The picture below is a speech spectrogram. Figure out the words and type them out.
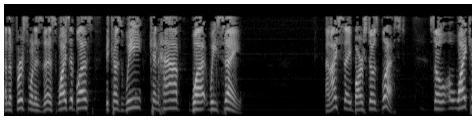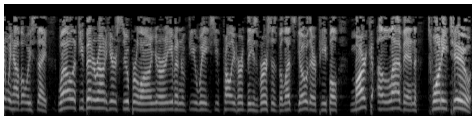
And the first one is this. Why is it blessed? Because we can have what we say. And I say Barstow's blessed. So uh, why can we have what we say? Well, if you've been around here super long or even a few weeks, you've probably heard these verses, but let's go there people. Mark 11, 22.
